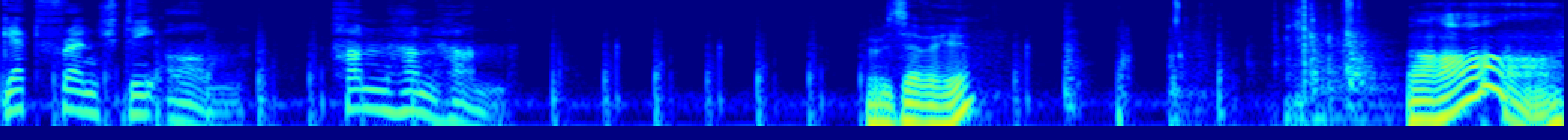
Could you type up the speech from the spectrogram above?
Get French D on. Hun hun hun. Who's over here? Aha!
